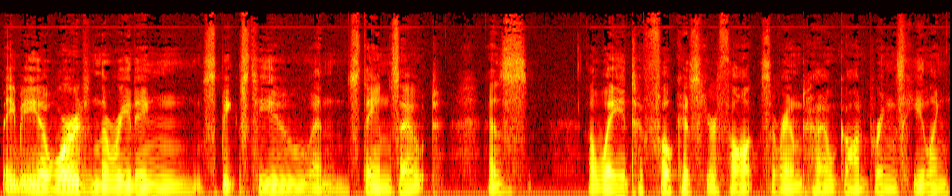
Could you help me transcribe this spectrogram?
Maybe a word in the reading speaks to you and stands out as a way to focus your thoughts around how God brings healing.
